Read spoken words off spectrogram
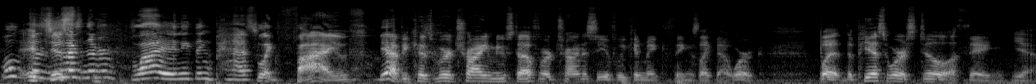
Well, because you guys never fly anything past like five. Yeah, because we're trying new stuff. We're trying to see if we can make things like that work. But the PS War is still a thing. yeah.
